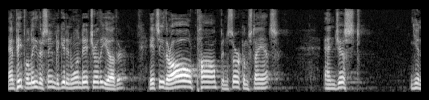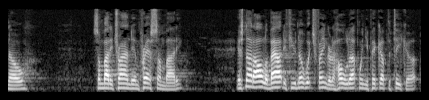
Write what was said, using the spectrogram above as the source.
And people either seem to get in one ditch or the other. It's either all pomp and circumstance and just, you know, somebody trying to impress somebody. It's not all about if you know which finger to hold up when you pick up the teacup.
